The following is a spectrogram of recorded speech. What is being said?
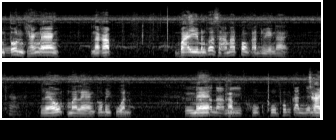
ำต้นแข็งแรงนะครับ ใบมันก็สามารถป้องกันตัวเองได้ ค่ะแล้วแมลงก็ไม่กวน คือแม้ลักษณะครับ มีภูภูมิคุ้มกันใช่ไหม ใช่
